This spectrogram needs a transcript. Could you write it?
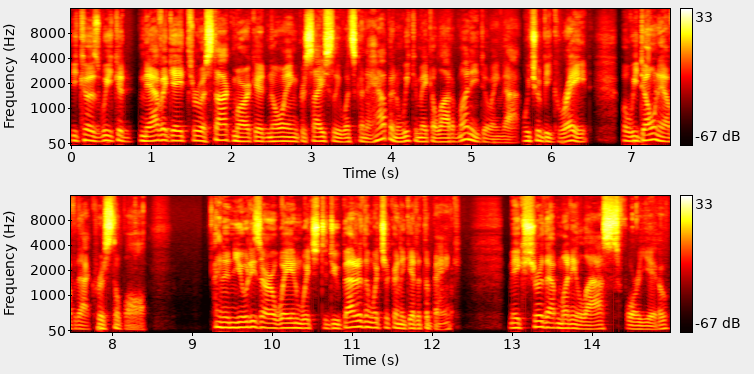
because we could navigate through a stock market knowing precisely what's going to happen. And we can make a lot of money doing that, which would be great. But we don't have that crystal ball. And annuities are a way in which to do better than what you're going to get at the bank, make sure that money lasts for you,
